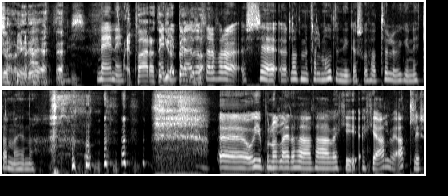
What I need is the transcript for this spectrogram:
svara fyrir. Nei, nei, En hvað er hægt að en gera ég bara, þú ætlar að fara að segja, láta mig tala um útlendinga sko, þá tölum við ekki neitt annað hérna. Uh, og ég er búin að læra það að það hef ekki, ekki alveg allir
